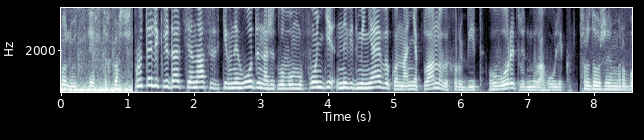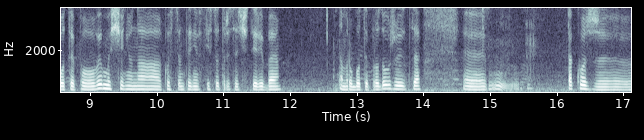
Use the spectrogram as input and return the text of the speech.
по-людськи, як то кажуть. Проте ліквідація наслідків негоди на житловому фонді не відміняє виконання планових робіт, говорить Людмила Голік. Продовжуємо роботи по вимощенню на Костянтинівській 134Б. Там роботи продовжуються. Е, Також е,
